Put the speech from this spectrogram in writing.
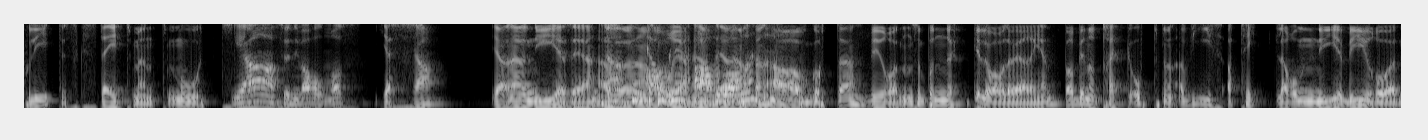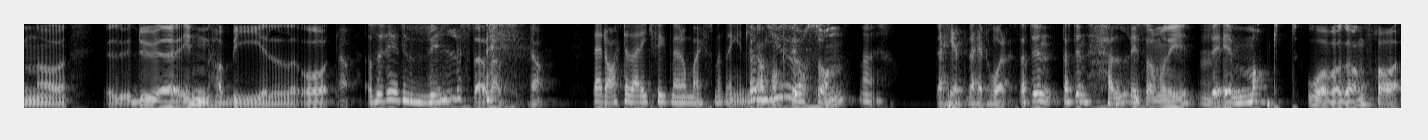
politisk statement mot Ja, Sunniva Holmås. Yes. Ja. Ja, nei, nye, sier jeg. Altså, Ja. den forrige. Ja, ja, den avgåtte byråden som på nøkkeloverleveringen bare begynner å trekke opp noen avisartikler om nye byråden, og du er inhabil, og Ja. Altså, det er det villeste jeg har sett. ja. Det er rart det der ikke fikk mer oppmerksomhet, egentlig. Hvem gjør sånn? Nei. Det er helt, det er helt hårreisende. Dette en, dette er en hellig seremoni. Mm. Det er maktovergang fra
